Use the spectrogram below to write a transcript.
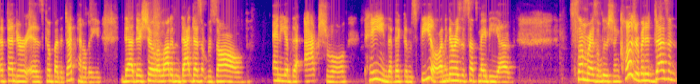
offender is killed by the death penalty, that they show a lot of that doesn't resolve any of the actual pain that victims feel. I mean, there is a sense maybe of some resolution and closure, but it doesn't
